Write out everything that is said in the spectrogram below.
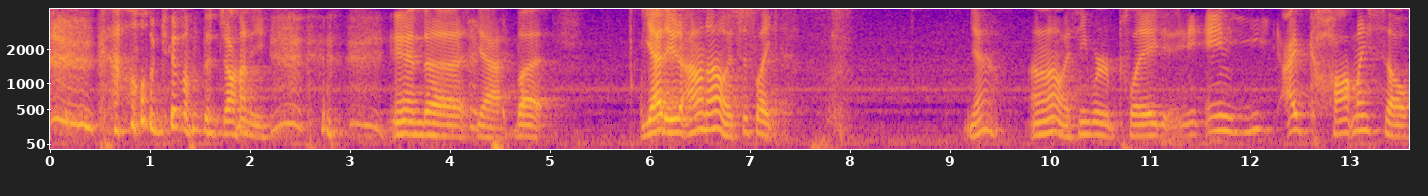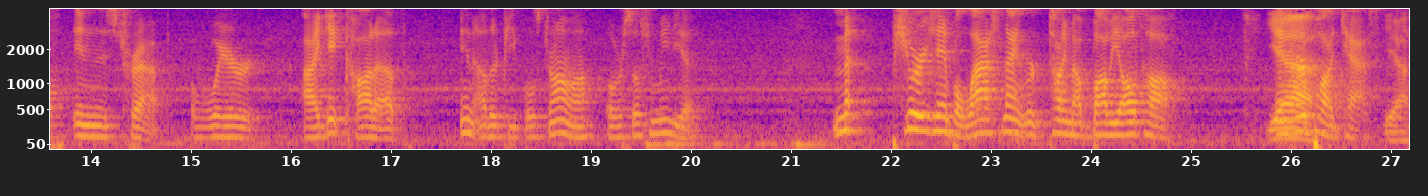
I'll give them to Jony. and uh, yeah, but yeah, dude, I don't know. It's just like, yeah, I don't know. I think we're played, and I've caught myself in this trap where I get caught up in other people's drama over social media. Pure example. Last night we are talking about Bobbi Althoff Yeah. and her podcast Yeah.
